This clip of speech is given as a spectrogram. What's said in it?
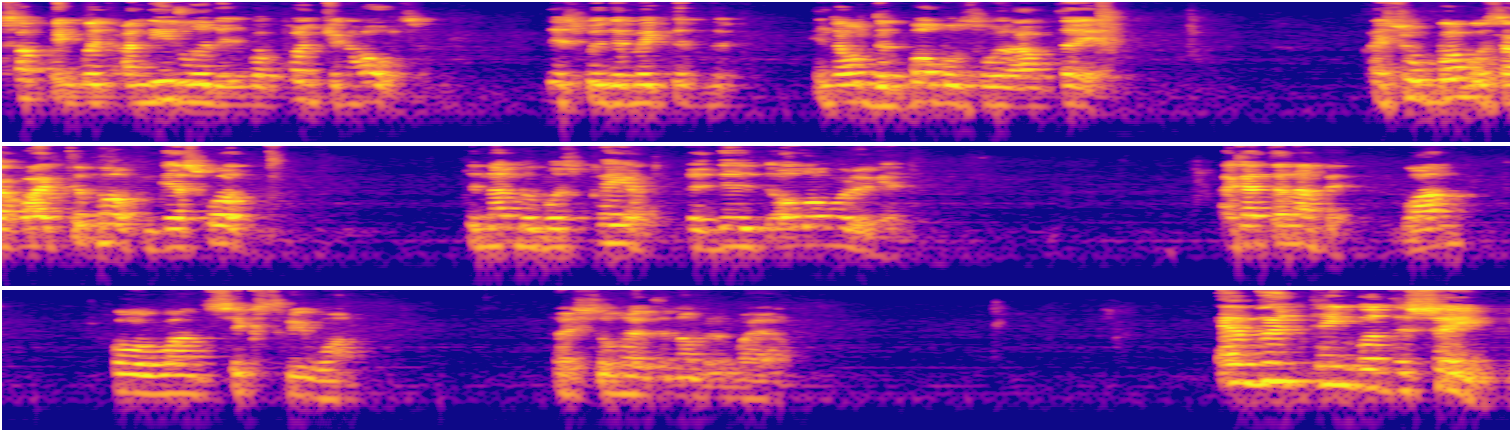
something with a needle in it, were punching holes. This way they make the, the and all the bubbles were out there. I saw bubbles, I wiped them off, and guess what? The number was pale. They did it all over again. I got the number one four one six three one. I still have the number in my arm. Everything was the same.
